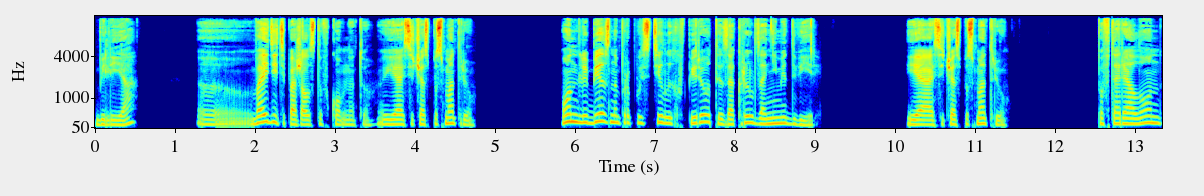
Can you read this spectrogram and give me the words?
Белья? Э, войдите, пожалуйста, в комнату. Я сейчас посмотрю. Он любезно пропустил их вперед и закрыл за ними дверь. Я сейчас посмотрю, повторял он,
